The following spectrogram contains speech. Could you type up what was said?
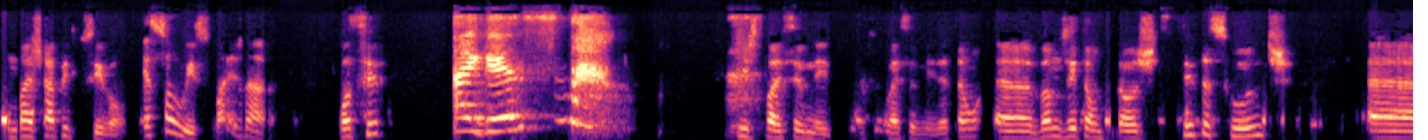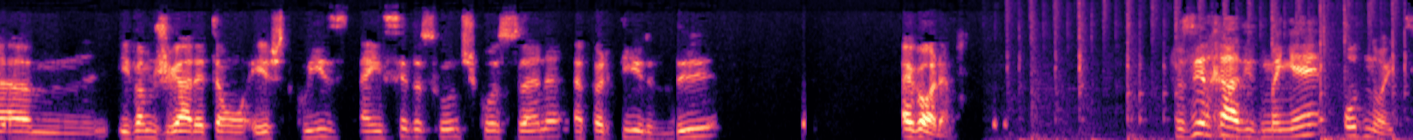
o mais rápido possível. É só isso, mais nada. Pode ser? I guess. Isto vai ser bonito. Vai ser bonito. Então, vamos então para os 60 segundos um, e vamos jogar então este quiz em 60 segundos com a Susana a partir de agora. Fazer rádio de manhã ou de noite?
